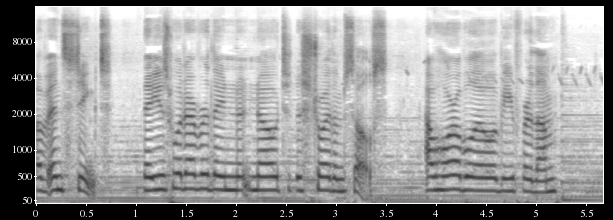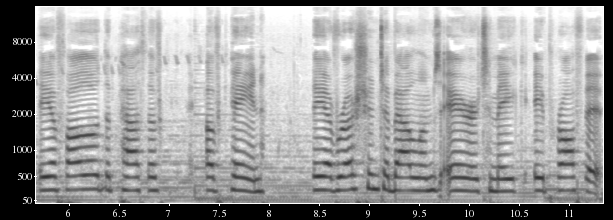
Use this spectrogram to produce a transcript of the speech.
of instinct. They use whatever they kn- know to destroy themselves. How horrible it would be for them. They have followed the path of, of Cain. They have rushed into Balaam's error to make a profit.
